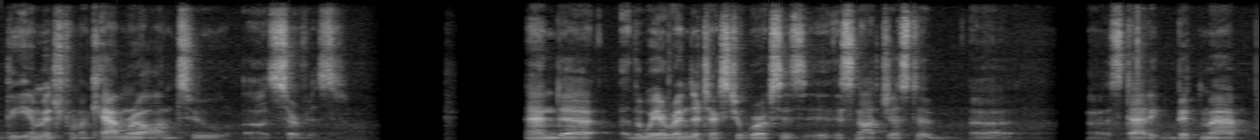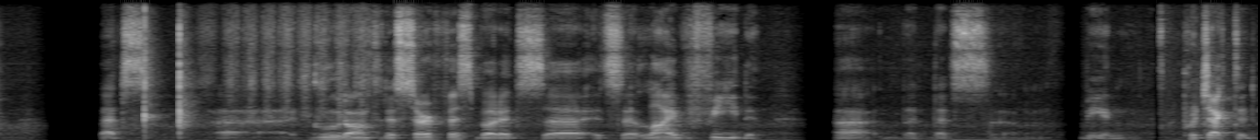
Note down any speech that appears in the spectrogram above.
the image from a camera onto a surface. And uh, the way a render texture works is it's not just a, a, a static bitmap that's uh, glued onto the surface, but it's uh, it's a live feed uh, that that's um, being projected.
